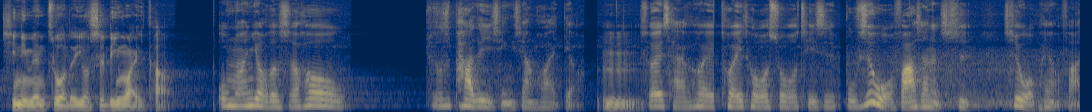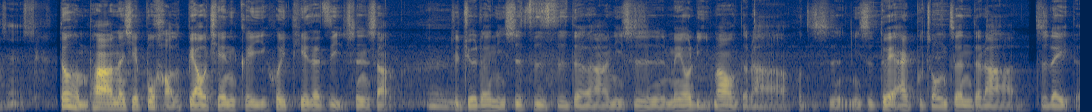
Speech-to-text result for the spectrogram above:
心里面做的又是另外一套。我们有的时候就是怕自己形象坏掉，嗯，所以才会推脱说，其实不是我发生的事，是我朋友发生的事。都很怕那些不好的标签可以会贴在自己身上，嗯就觉得你是自私的啊，你是没有礼貌的啦，或者是你是对爱不忠贞的啦之类的。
